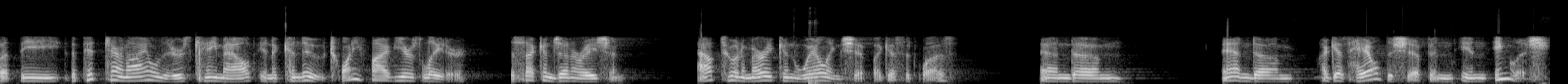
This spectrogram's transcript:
but the, the Pitcairn Islanders came out in a canoe 25 years later, the second generation, out to an American whaling ship, I guess it was, and um, and um, I guess, hailed the ship in, in English.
